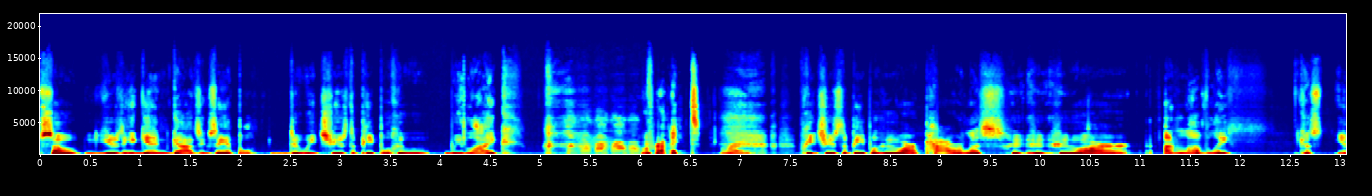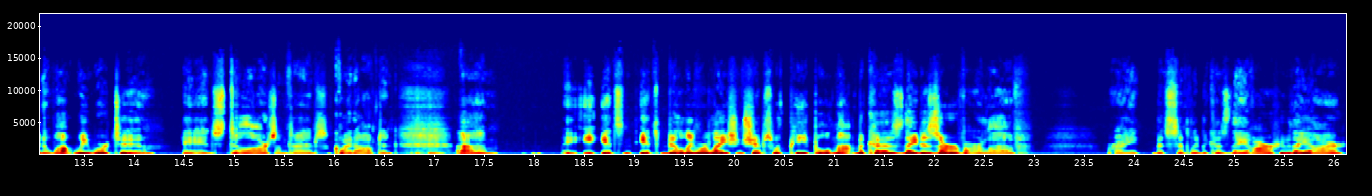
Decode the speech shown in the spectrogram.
so, using again God's example, do we choose the people who we like? right. Right. We choose the people who are powerless, who who, who are unlovely, because you know what we were too, and still are sometimes, quite often. Um, i- it's it's building relationships with people not because they deserve our love, right? But simply because they are who they are,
